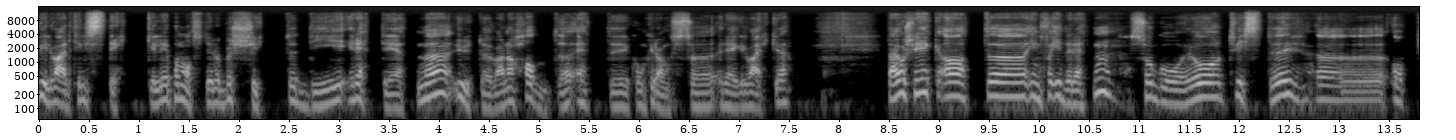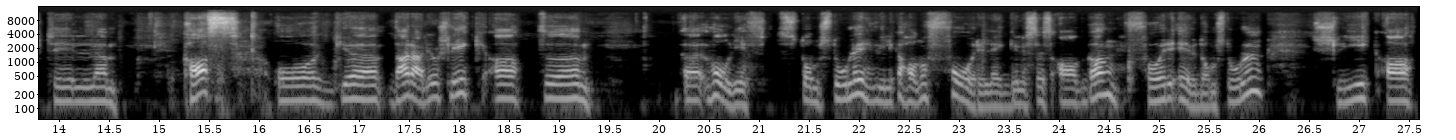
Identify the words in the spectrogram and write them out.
ville være tilstrekkelig på en måte til å beskytte de rettighetene utøverne hadde etter konkurranseregelverket. Det er jo slik at uh, innenfor idretten så går jo tvister uh, opp til um, KAS, og uh, der er det jo slik at voldgiftsdomstoler vil ikke ha noen foreleggelsesadgang for EU-domstolen, slik at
